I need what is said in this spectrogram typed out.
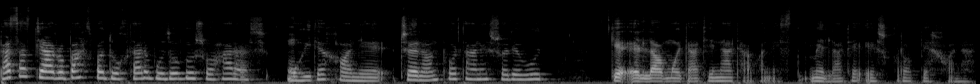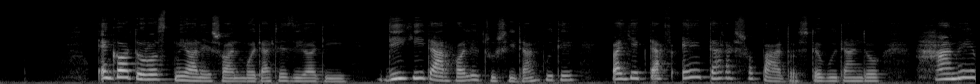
پس از جر و بحث با دختر بزرگ و شوهرش محیط خانه چنان پرتنش شده بود که الا مدتی نتوانست ملت عشق را بخواند. انگار درست میانشان مدت زیادی دیگی در حال جوشیدن بوده و یک دفعه درش را برداشته بودند و همه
